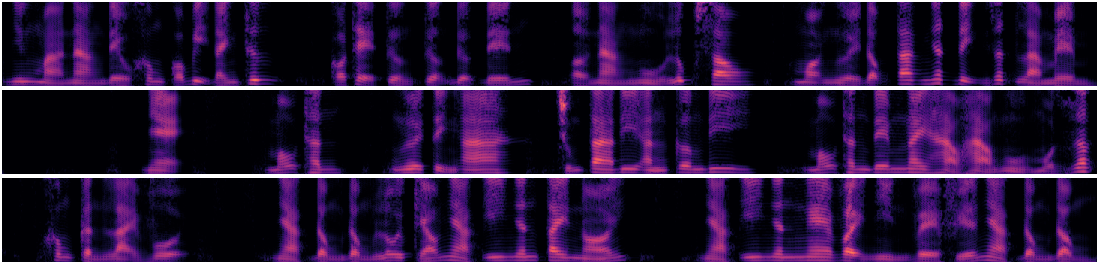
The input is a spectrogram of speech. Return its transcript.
nhưng mà nàng đều không có bị đánh thức, có thể tưởng tượng được đến, ở nàng ngủ lúc sau, mọi người động tác nhất định rất là mềm. Nhẹ, mẫu thân, ngươi tỉnh A, chúng ta đi ăn cơm đi, mẫu thân đêm nay hảo hảo ngủ một giấc, không cần lại vội. Nhạc đồng đồng lôi kéo nhạc y nhân tay nói, nhạc y nhân nghe vậy nhìn về phía nhạc đồng đồng,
